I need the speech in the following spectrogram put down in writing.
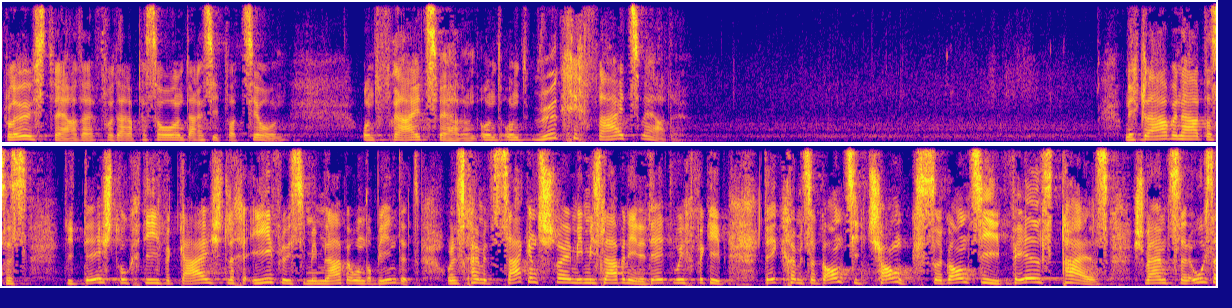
gelöst werden von dieser Person, dieser Situation. Und frei zu werden und, und, und wirklich frei zu werden. Und ich glaube auch, dass es die destruktiven geistlichen Einflüsse in meinem Leben unterbindet. Und es kommen Segensströme in mein Leben hinein, dort, wo ich vergib. Dort kommen so ganze Chunks, so ganze Felsteils, schwemmt es dann raus.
